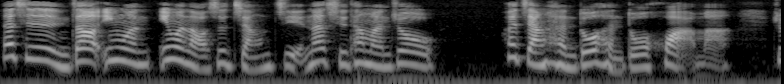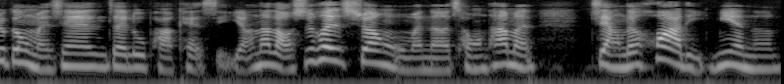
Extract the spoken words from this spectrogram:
那其实你知道英文英文老师讲解，那其实他们就会讲很多很多话嘛，就跟我们现在在录 podcast 一样。那老师会希望我们呢，从他们讲的话里面呢，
